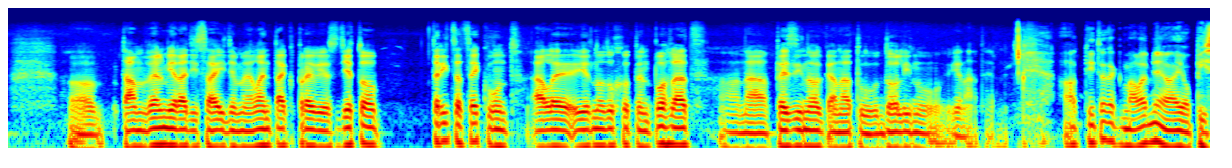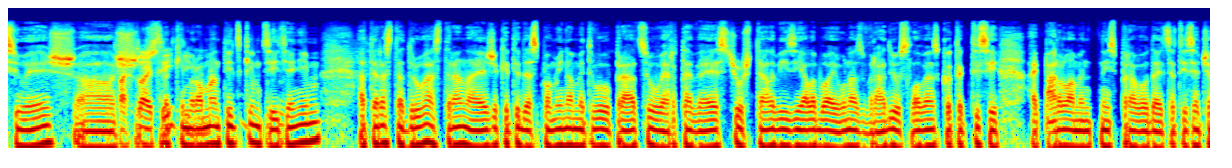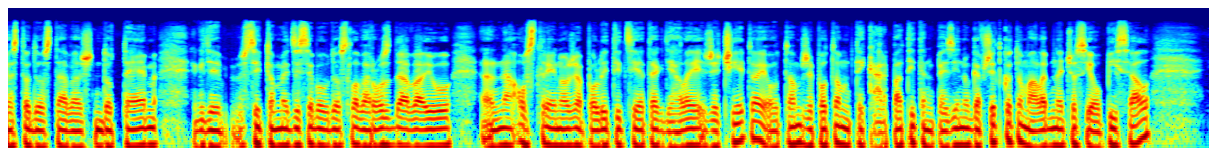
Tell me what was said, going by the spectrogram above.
tam veľmi radi sa ideme len tak previesť. Je to 30 sekúnd, ale jednoducho ten pohľad na Pezinok a na tú dolinu je nádherný. A ty to tak malebne aj opisuješ až aj s takým romantickým cítením. A teraz tá druhá strana je, že keď teda spomíname tvoju prácu v RTVS, či už v televízii, alebo aj u nás v Rádiu Slovensko, tak ty si aj parlamentný spravodajca, ty sa často dostávaš do tém, kde si to medzi sebou doslova rozdávajú na ostrej noža politici a tak ďalej. Že či je to aj o tom, že potom tie Karpaty, ten Pezinok a všetko to malebné, čo si opísal,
